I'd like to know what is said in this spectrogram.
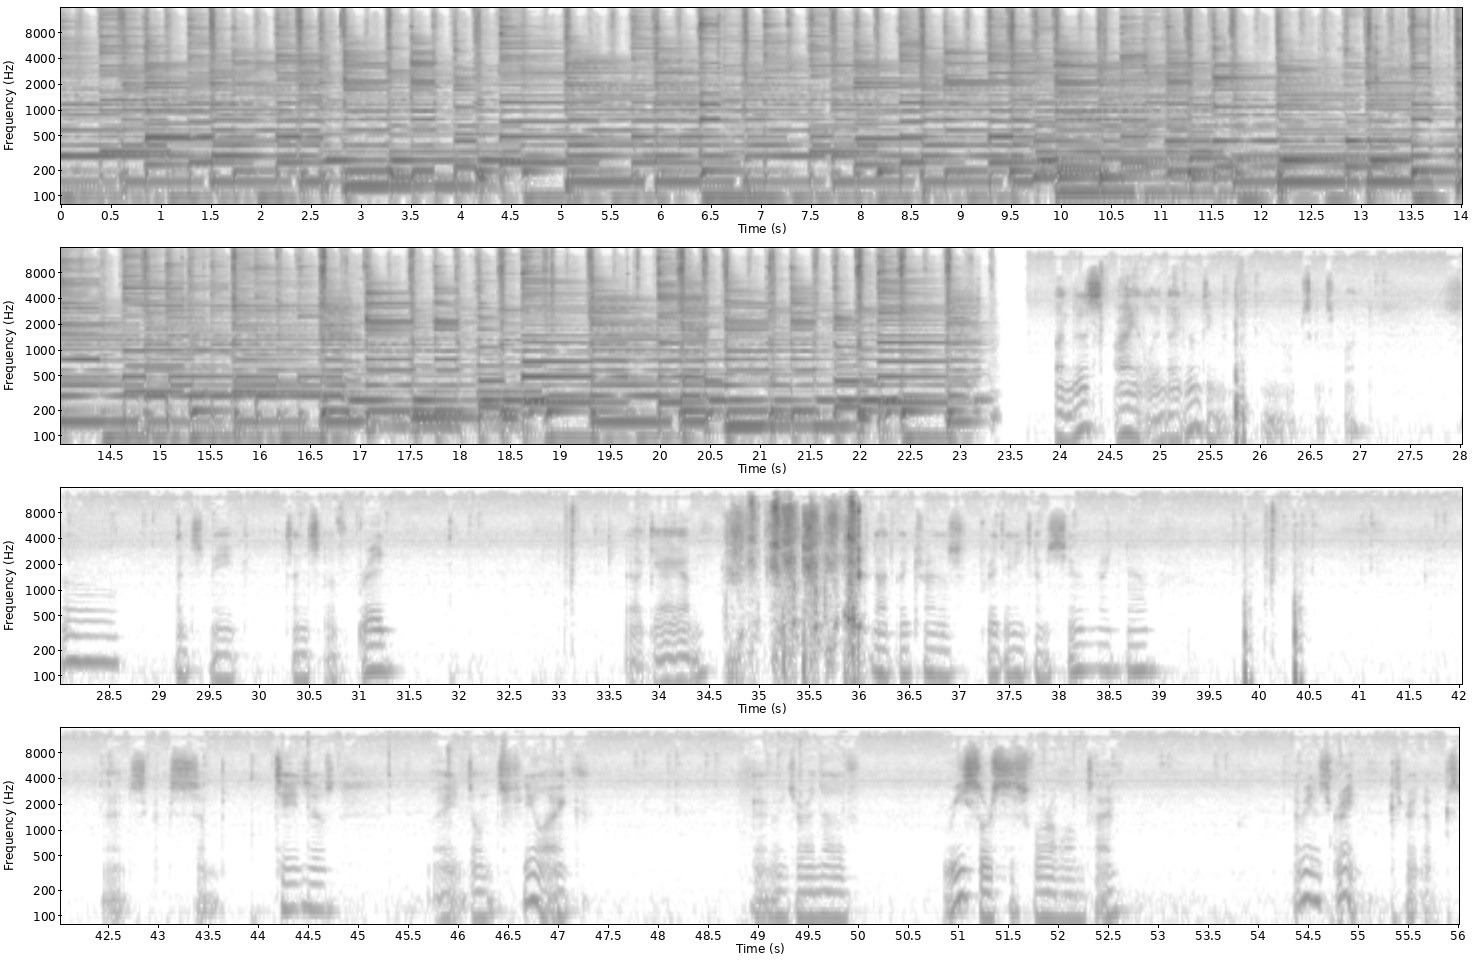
feel like I'm going to run out of resources for a long time. I mean, it's great. It's great. Oh, Oops.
